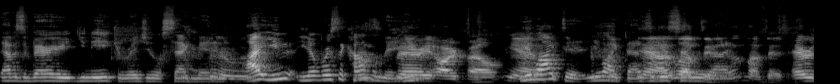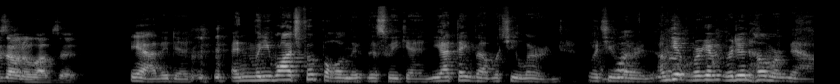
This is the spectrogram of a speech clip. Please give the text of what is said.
that was a very unique, original segment. And I you you know where's the compliment? Very You, heartfelt. Yeah. you liked it. You liked that. It's yeah, a good I loved segment, it. right? I loved it. Arizona loves it. Yeah, they did. And when you watch football in the, this weekend, you got to think about what you learned. What you What? learned. I'm getting we're getting, we're doing homework now.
